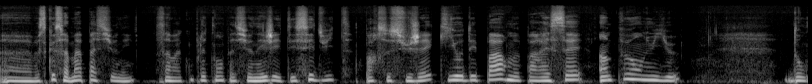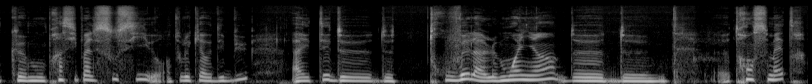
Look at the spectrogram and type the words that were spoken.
Euh, parce que ça m'a passionnée. Ça m'a complètement passionnée. J'ai été séduite par ce sujet qui, au départ, me paraissait un peu ennuyeux. Donc euh, mon principal souci, en tous les cas au début, a été de, trouver le moyen de, euh, transmettre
